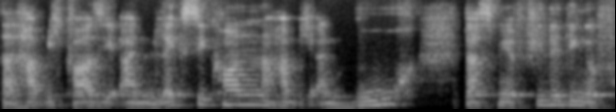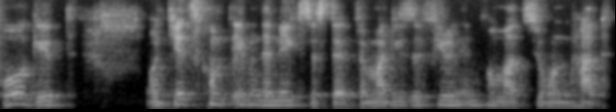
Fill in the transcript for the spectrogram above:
Dann habe ich quasi ein Lexikon, habe ich ein Buch, das mir viele Dinge vorgibt. Und jetzt kommt eben der nächste Step. Wenn man diese vielen Informationen hat,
